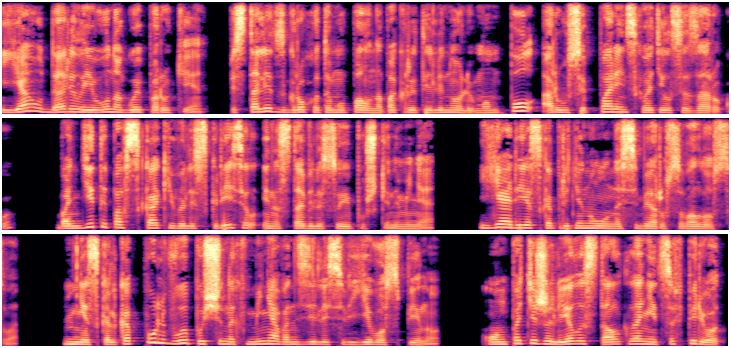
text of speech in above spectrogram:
я ударила его ногой по руке. Пистолет с грохотом упал на покрытый линолеумом пол, а русый парень схватился за руку. Бандиты повскакивали с кресел и наставили свои пушки на меня. Я резко притянула на себя русоволосого. Несколько пуль, выпущенных в меня, вонзились в его спину. Он потяжелел и стал клониться вперед.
